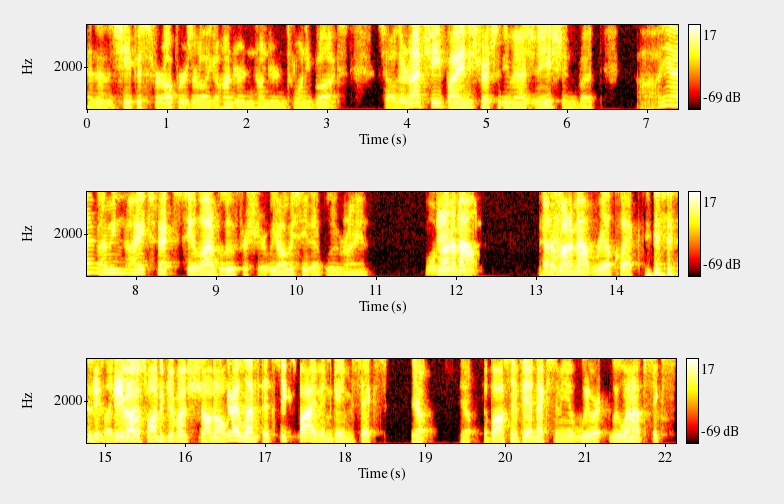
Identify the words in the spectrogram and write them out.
and then the cheapest for uppers are like 100 and 120 bucks. So they're not cheap by any stretch of the imagination. But uh, yeah, I mean, I expect to see a lot of blue for sure. We always see that blue, Ryan. We'll David, run them out. Got to run them out real quick. Da- It's like in David, I just wanted to give a shout this out. This guy to- left at six five in game six. yep, yep. The Boston fan next to me, we were we went Yeah. up six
